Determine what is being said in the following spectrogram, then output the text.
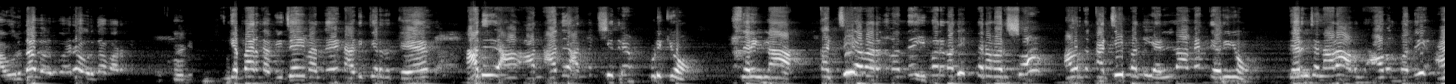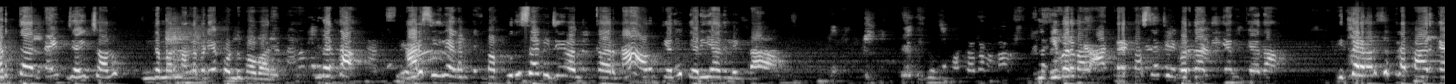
வருவார் வருவாரு அவருதான் வரணும். இங்க பாருங்க விஜய் வந்து நடிக்கிறதுக்கு அது அது அந்த விஷயத்துல பிடிக்கும். சரிங்களா? கட்சியில வர்றது வந்து இவர் வந்து இத்தனை வருஷம் அவருக்கு கட்சியை பத்தி எல்லாமே தெரியும். தெரிஞ்சனால அவங்க அவருக்கு வந்து அடுத்த டைம் ஜெயிச்சாலும் இந்த மாதிரி நல்லபடியா கொண்டு போவாரு. அரசியல் எனக்கு இப்ப புதுசா விஜய் வந்திருக்காருன்னா அவருக்கு எதுவும் தெரியாது இல்லைங்களா? இவர் ஹண்ட்ரட் பர்சன்ட் இவர் தான் டிஎம்கே தான். இத்தனை வருஷத்துல பாருங்க.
